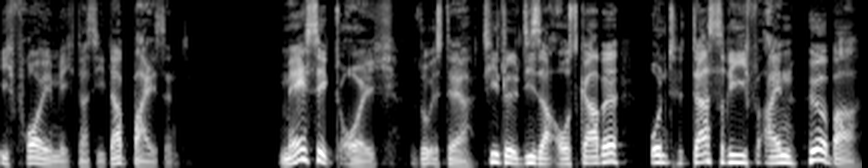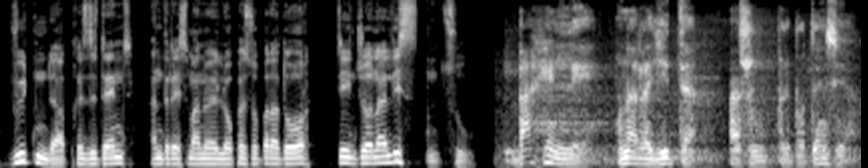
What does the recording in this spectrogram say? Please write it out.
Ich freue mich, dass Sie dabei sind. Mäßigt euch, so ist der Titel dieser Ausgabe, und das rief ein hörbar wütender Präsident Andrés Manuel López Obrador den Journalisten zu. Bájenle una rayita a su prepotencia.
